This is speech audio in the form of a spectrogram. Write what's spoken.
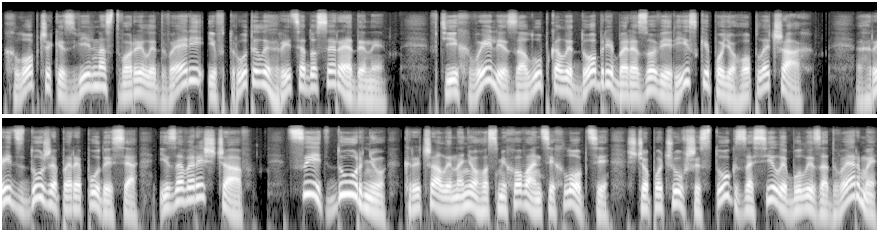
Хлопчики звільно створили двері і втрутили Гриця до середини. В тій хвилі залупкали добрі березові різки по його плечах. Гриць дуже перепудився і заверещав. Цить, дурню. кричали на нього сміхованці хлопці, що, почувши стук, засіли були за дверми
